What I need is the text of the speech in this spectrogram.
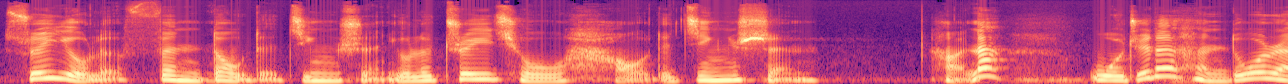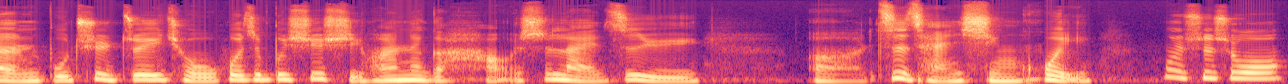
所以有了奋斗的精神，有了追求好的精神。好，那我觉得很多人不去追求，或者不去喜欢那个好，是来自于呃自惭形秽，或者是说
